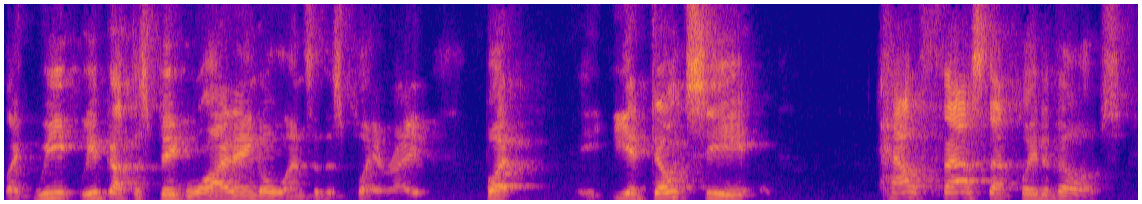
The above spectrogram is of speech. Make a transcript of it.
Like we we've got this big wide angle lens of this play, right? But you don't see how fast that play develops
